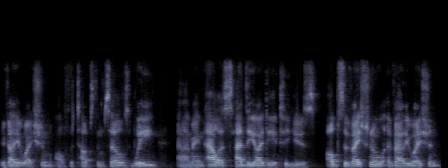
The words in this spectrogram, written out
evaluation of the tubs themselves, we, and I mean Alice, had the idea to use observational evaluation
